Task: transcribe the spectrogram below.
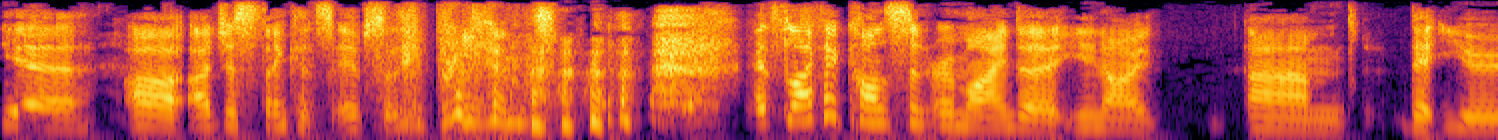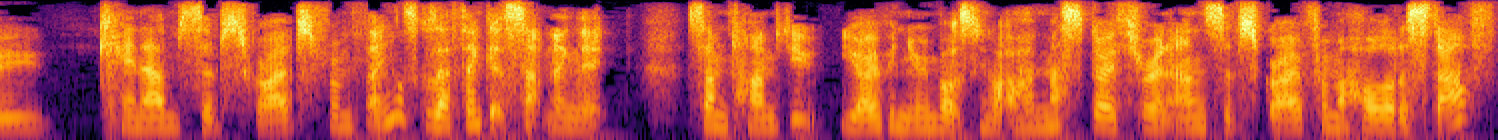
Yeah. Oh, I just think it's absolutely brilliant. it's like a constant reminder, you know, um, that you can unsubscribe from things because I think it's something that sometimes you, you open your inbox and you're like, oh, I must go through and unsubscribe from a whole lot of stuff.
